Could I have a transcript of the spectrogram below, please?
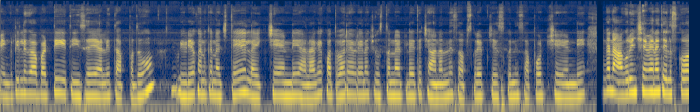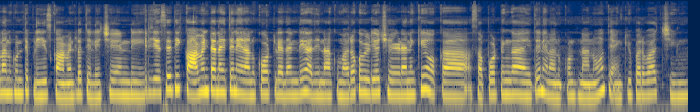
పెంకుటిల్లు కాబట్టి తీసేయాలి తప్పదు. వీడియో కనుక నచ్చితే లైక్ చేయండి. అలాగే కొత్తవారు ఎవరైనా చూస్తున్నట్లయితే ఛానల్ని సబ్స్క్రైబ్ చేసుకుని సపోర్ట్ చేయండి. ఇంకా నా గురించి ఏమైనా తెలుసుకోవాలనుకుంటే ప్లీజ్ కామెంట్లో తెలియచేయండి. మీరు చేసేది కామెంట్ అని అయితే నేను అనుకోవట్లేదండి. అది నాకు మరొక వీడియో చేయడానికి ఒక సపోర్టింగ్గా అయితే నేను అనుకుంటున్నాను. Thank you for watching.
